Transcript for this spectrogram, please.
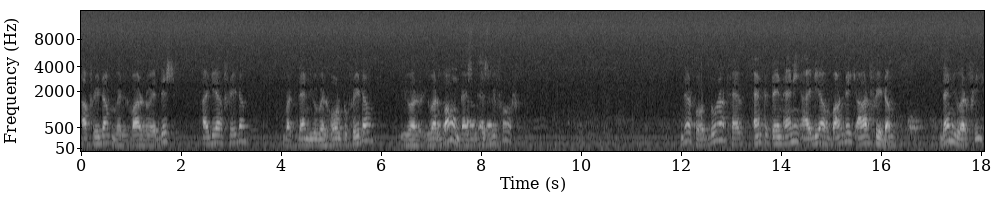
of freedom will ward away this idea of freedom, but then you will hold to freedom. You are you are bound as as before. Therefore, do not have entertain any idea of bondage or freedom. Then you are free.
